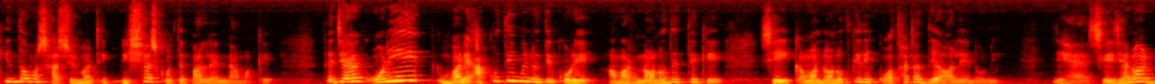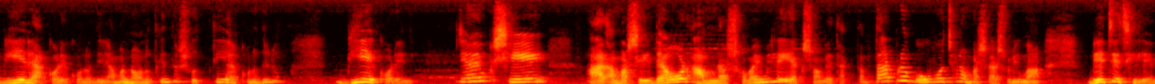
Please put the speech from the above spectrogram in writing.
কিন্তু আমার শাশুড়ি মা ঠিক বিশ্বাস করতে পারলেন না আমাকে। তো যাই হোক, অনেক মানে আকুতি মিনতি করে আমার ননদের থেকে সেই আমার ননদকে দিয়ে কথাটা দেওয়ালেন উনি, যে হ্যাঁ সে যেন আর বিয়ে না করে কোনো দিন আমার ননদ কিন্তু সত্যিই আর কোনো দিনও বিয়ে করেনি। যাই হোক, সে আর আমার সেই দেওর আমরা সবাই মিলেই একসঙ্গে থাকতাম। তারপরে বহু বছর আমার শাশুড়ি মা বেঁচে ছিলেন।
